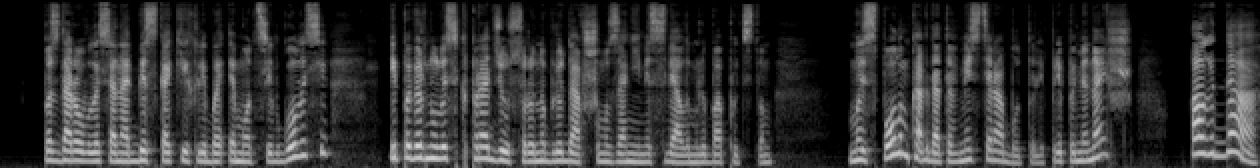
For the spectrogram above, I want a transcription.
— поздоровалась она без каких-либо эмоций в голосе и повернулась к продюсеру, наблюдавшему за ними с вялым любопытством. «Мы с Полом когда-то вместе работали, припоминаешь?» «Ах, да»,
